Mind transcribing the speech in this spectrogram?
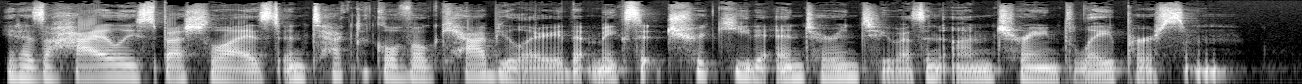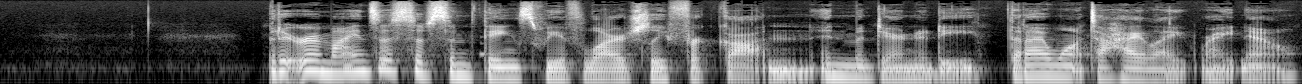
It has a highly specialized and technical vocabulary that makes it tricky to enter into as an untrained layperson but it reminds us of some things we have largely forgotten in modernity that I want to highlight right now.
